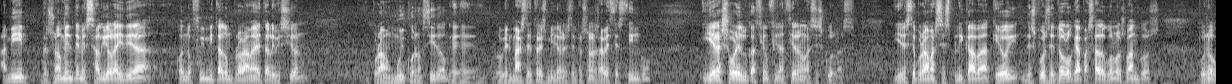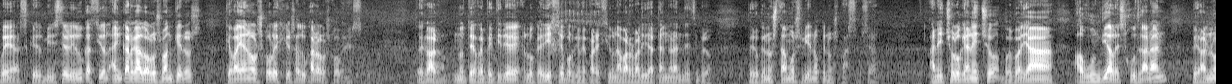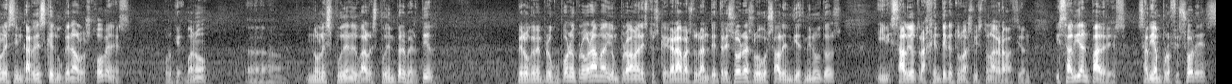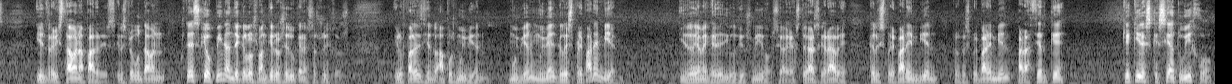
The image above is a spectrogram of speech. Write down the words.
A mí personalmente me salió la idea cuando fui invitado a un programa de televisión, un programa muy conocido, que lo ven más de 3 millones de personas, a veces 5, y era sobre educación financiera en las escuelas. Y en este programa se explicaba que hoy, después de todo lo que ha pasado con los bancos, pues no veas que el Ministerio de Educación ha encargado a los banqueros que vayan a los colegios a educar a los jóvenes. Entonces, claro, no te repetiré lo que dije porque me pareció una barbaridad tan grande, pero pero que no estamos bien o que nos pasa. O sea, han hecho lo que han hecho, pues ya algún día les juzgarán, pero ahora no les encargues que eduquen a los jóvenes, porque, bueno, eh, no les pueden educar, les pueden pervertir. Pero lo que me preocupó en el programa, y un programa de estos que grabas durante tres horas, luego salen diez minutos, y sale otra gente que tú no has visto en la grabación. Y salían padres, salían profesores, y entrevistaban a padres, y les preguntaban, ¿Ustedes qué opinan de que los banqueros eduquen a sus hijos? Y los padres diciendo, ah, pues muy bien, muy bien, muy bien, que les preparen bien. Y yo ya me quedé, digo, Dios mío, o sea, esto ya es grave, que les preparen bien, pero que les preparen bien para hacer qué? ¿Qué quieres que sea tu hijo?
